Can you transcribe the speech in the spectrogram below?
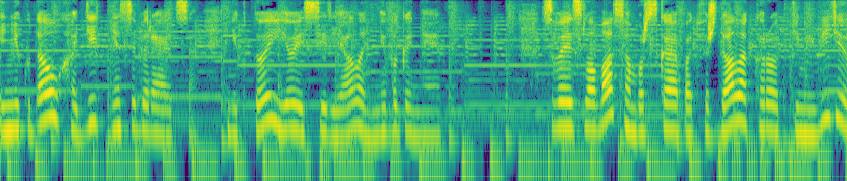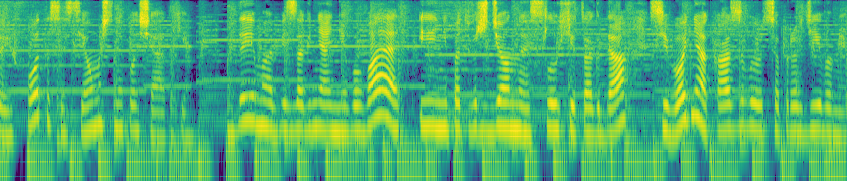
и никуда уходить не собирается, никто ее из сериала не выгоняет. Свои слова Самбурская подтверждала короткими видео и фото со съемочной площадки. Дыма без огня не бывает, и неподтвержденные слухи тогда сегодня оказываются правдивыми.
